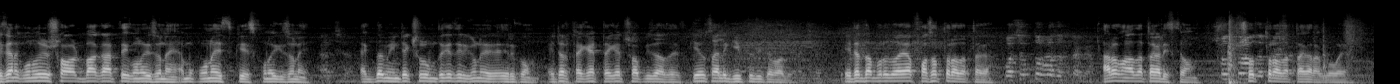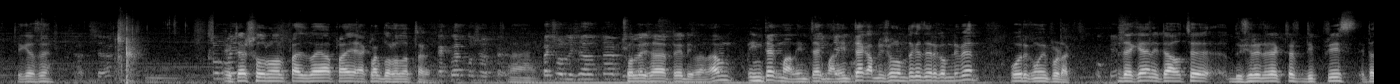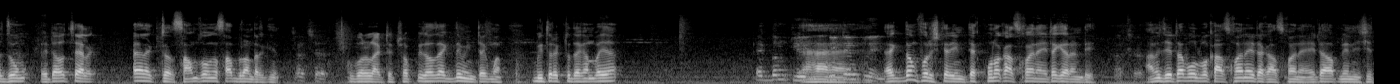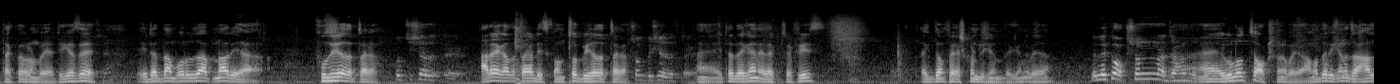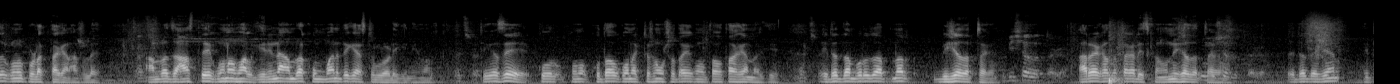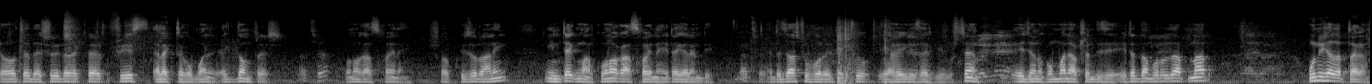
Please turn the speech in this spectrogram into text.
এখানে কোনো শর্ট বা কাটতে কোনো কিছু নাই। এমন কোনো স্কেচ কোনো কিছু নেই। আচ্ছা। একদম ইনটেক শোরুম থেকে যেরকম এরকম। এটার প্যাকেট ট্যাকেট সব কিছু আছে। কেউ চাইলে গিফটও দিতে পারবে। এটার দাম পড়ে ভাইয়া পঁচাত্তর হাজার টাকা। পঁচাত্তর হাজার পাঁচ হাজার টাকা ডিসকাউন্ট সত্তর হাজার টাকা রাখব ভাইয়া ঠিক আছে? এটা শোরুমের প্রাইস ভাইয়া প্রায় এক লাখ দশ হাজার টাকা। হ্যাঁ। চল্লিশ হাজার টাকা ডিফারেন্স ইনটেক মাল ইনট্যাক মাল। ইনটেক আপনি শোরুম থেকে যেরকম নেবেন ওইরকমই প্রোডাক্ট দেখেন এটা হচ্ছে দুশো লিটার একটা ডিপ ফ্রিজ এটা জম এটা হচ্ছে একটা স্যামসং সাব ব্র্যান্ড আর কি। আচ্ছা। উপরে লাইটের সব কিছু আছে একদম ইনট্যাক মাল। ভিতরে একটু দেখান ভাইয়া। একদম ক্লিন হ্যাঁ হ্যাঁ একদম পরিষ্কার ইনটেক কোনো কাজ হয় না এটা গ্যারান্টি আচ্ছা। আমি যেটা বলব কাজ হয় না এটা কাজ হয় না এটা আপনি নিশ্চিত থাকতে পারেন ভাইয়া ঠিক আছে? এটার দাম পড়বে যে আপনার ইয়া পঁচিশ হাজার টাকা। পঁচিশ হাজার টাকা। আর এক হাজার টাকা ডিসকাউন্ট চব্বিশ হাজার টাকা। চব্বিশ হাজার টাকা। হ্যাঁ এটা দেখেন ইলেকট্রিক ফ্রিজ একদম ফ্রেশ কন্ডিশন দেখেন ভাইয়া। এগুলো অপশন না জাহাজ হ্যাঁ এগুলো হচ্ছে অপশনের ভাইয়া। আমাদের এখানে জাহাজের কোনো প্রোডাক্ট থাকে না আসলে। আমরা জাহাজ থেকে কোনো মাল কিনি না আমরা কোম্পানি থেকে লড়ে কিনি মাল। আচ্ছা। ঠিক আছে? কোনো কোথাও কোনো একটা সমস্যা থাকে কোথাও থাকে না আর কি। আচ্ছা। এটার দাম পড়বে যে আপনার বিশ হাজার টাকা। আরও এক হাজার টাকা ডিসকাউন্ট উনিশ হাজার টাকা। এটা দেখেন এটা হচ্ছে দেড়শো লিটার একটা ফ্রিজ ইলেকট্রা কোম্পানির একদম ফ্রেশ আচ্ছা। কোনো কাজ হয় নাই। সব কিছু রানিং ইনটেক মাল কোনো কাজ হয় না এটা গ্যারান্টি আচ্ছা। এটা জাস্ট উপরে এটা একটু ইয়ে হয়ে গেছে আর কি বুঝছেন? এই জন্য কোম্পানি অপশন দিছে। এটার দাম পড়বে যে আপনার উনিশ হাজার টাকা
